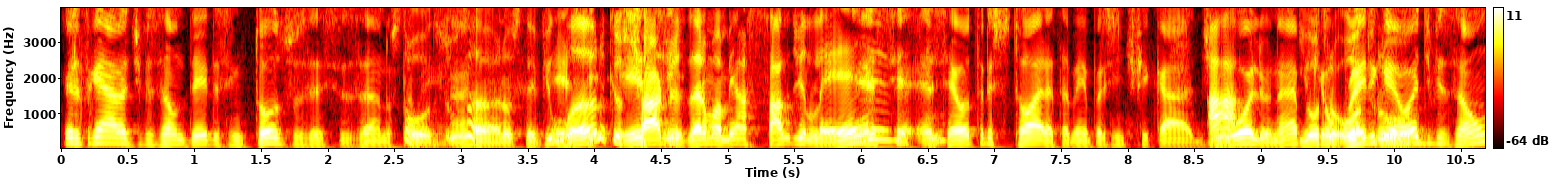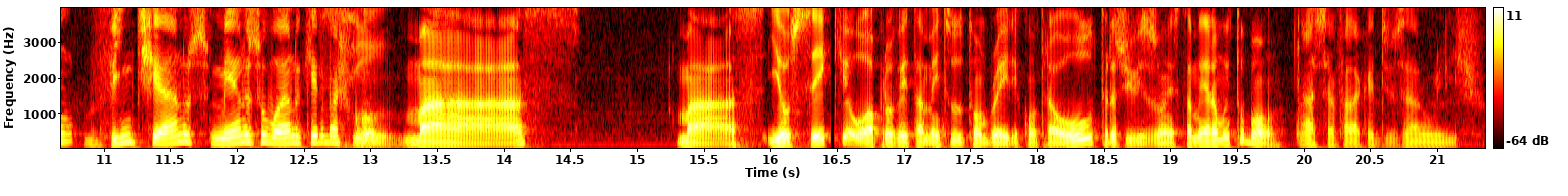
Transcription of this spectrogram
Eles ganharam a divisão deles em todos esses anos Todos também, os né? anos. Teve um Esse- ano que os esse- Chargers deram uma ameaçada de leve. Esse, assim. essa é outra história também pra gente ficar de Ah, olho, né? Porque outro- o Brady outro- ganhou a divisão 20 anos menos o ano que ele machucou. Sim, mas Mas, e eu sei que o aproveitamento do Tom Brady contra outras divisões também era muito bom. Ah, você vai falar que a divisão era um lixo.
